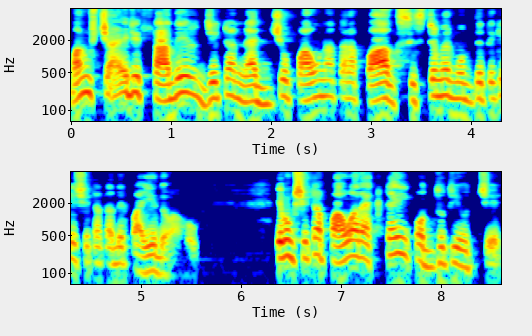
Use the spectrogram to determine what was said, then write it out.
মানুষ চায় যে তাদের যেটা ন্যায্য পাওনা তারা পাক সিস্টেমের মধ্যে থেকে সেটা তাদের পাইয়ে দেওয়া হোক। এবং সেটা পাওয়ার একটাই পদ্ধতি হচ্ছে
